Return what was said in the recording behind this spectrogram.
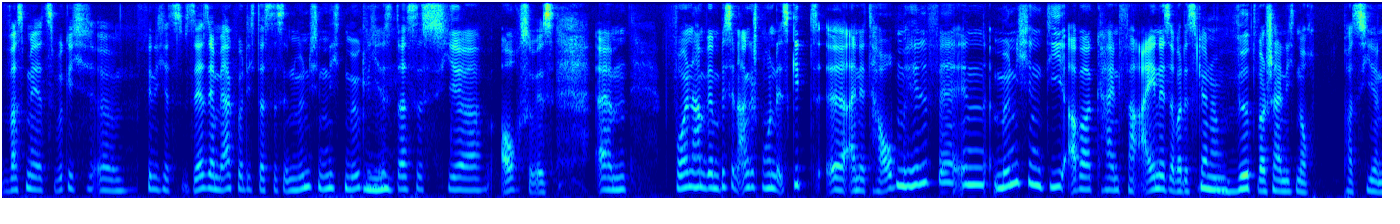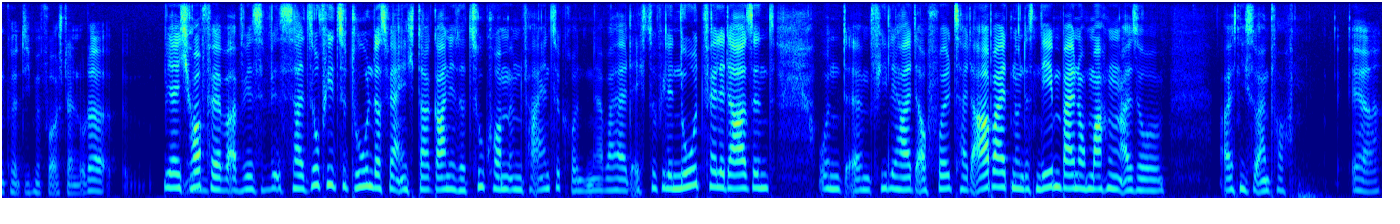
Was mir jetzt wirklich, äh, finde ich jetzt sehr, sehr merkwürdig, dass das in München nicht möglich mhm. ist, dass es hier auch so ist. Ähm, Vorhin haben wir ein bisschen angesprochen, es gibt äh, eine Taubenhilfe in München, die aber kein Verein ist, aber das genau. wird wahrscheinlich noch passieren, könnte ich mir vorstellen, oder? Ja, ich hoffe, aber es ist halt so viel zu tun, dass wir eigentlich da gar nicht dazukommen, einen Verein zu gründen, ja, weil halt echt so viele Notfälle da sind und ähm, viele halt auch Vollzeit arbeiten und das nebenbei noch machen. Also alles nicht so einfach. Ja.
